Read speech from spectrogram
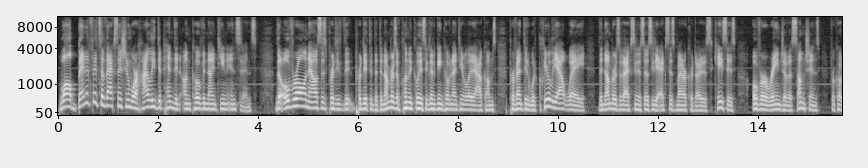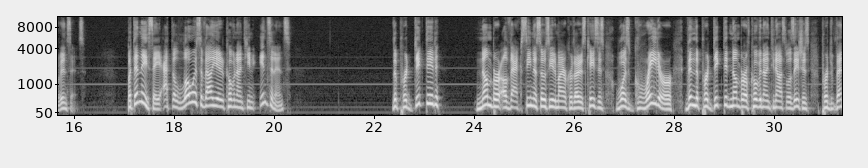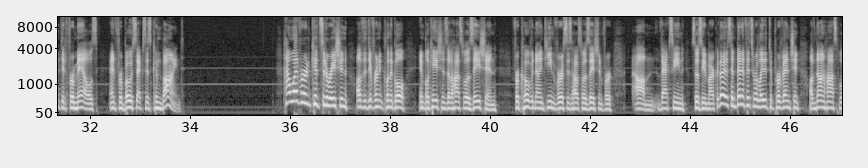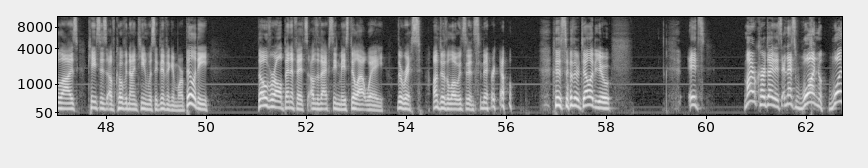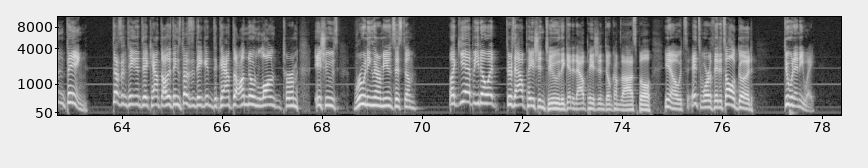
While benefits of vaccination were highly dependent on COVID 19 incidents, the overall analysis predicted, predicted that the numbers of clinically significant COVID 19 related outcomes prevented would clearly outweigh the numbers of vaccine associated excess myocarditis cases over a range of assumptions for COVID incidents. But then they say at the lowest evaluated COVID 19 incidents, the predicted number of vaccine associated myocarditis cases was greater than the predicted number of COVID 19 hospitalizations prevented for males and for both sexes combined. However, in consideration of the different clinical implications of hospitalization for COVID 19 versus hospitalization for um, vaccine associated myocarditis and benefits related to prevention of non hospitalized cases of COVID 19 with significant morbidity, the overall benefits of the vaccine may still outweigh the risks under the low incidence scenario. so they're telling you it's myocarditis, and that's one one thing. Doesn't take into account the other things, doesn't take into account the unknown long-term issues ruining their immune system. Like, yeah, but you know what? There's outpatient too. They get it outpatient, don't come to the hospital. You know, it's it's worth it. It's all good. Do it anyway.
